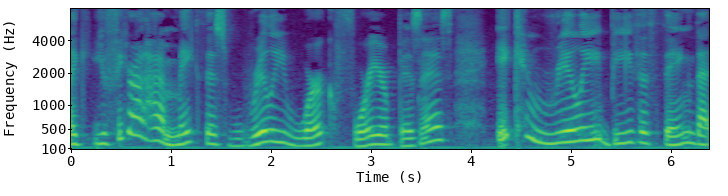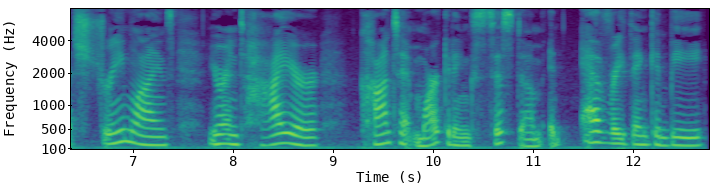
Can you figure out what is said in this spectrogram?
Like, you figure out how to make this really work for your business. It can really be the thing that streamlines your entire content marketing system, and everything can be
